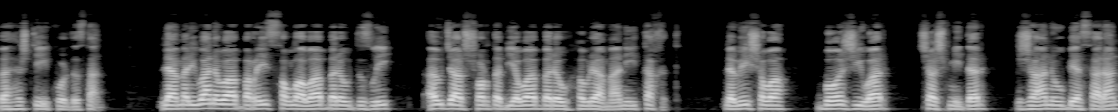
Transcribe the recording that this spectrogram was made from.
بەهشتی کوردستان لە مەریوانەوە بەڕێی سەوڵاوا بەرەو دزڵی ئەو جار شەڕ دەبیەوە بەرەو هەورامانی تەخت لەوێیشەوە بۆ ژیوار چەشمی دەر ژان و بێساران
